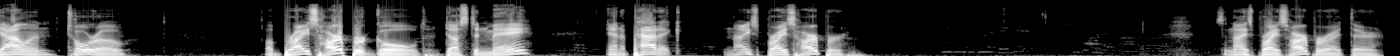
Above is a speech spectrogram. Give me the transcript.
Gallen, Toro, a Bryce Harper gold, Dustin May, and a Paddock. Nice Bryce Harper. It's a nice Bryce Harper right there.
